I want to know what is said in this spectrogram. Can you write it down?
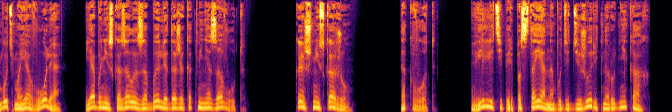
«Будь моя воля, я бы не сказал Изабелле даже, как меня зовут». «Конечно, не скажу». «Так вот, Вилли теперь постоянно будет дежурить на рудниках.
